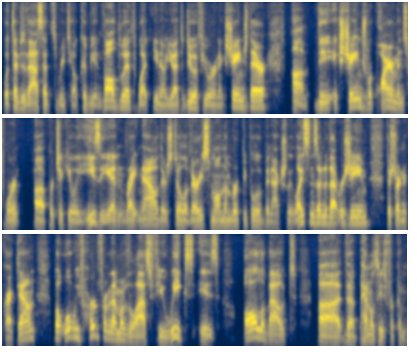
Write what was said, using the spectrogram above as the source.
what types of assets retail could be involved with what you know you had to do if you were an exchange there um, the exchange requirements weren't uh, particularly easy and right now there's still a very small number of people who have been actually licensed under that regime they're starting to crack down but what we've heard from them over the last few weeks is all about uh, the penalties for com-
